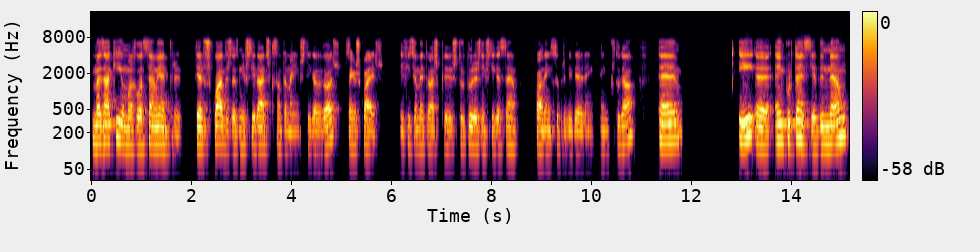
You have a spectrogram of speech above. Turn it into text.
mas há aqui uma relação entre ter os quadros das universidades que são também investigadores, sem os quais dificilmente eu acho que estruturas de investigação podem sobreviver em, em Portugal, eh, e eh, a importância de não,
